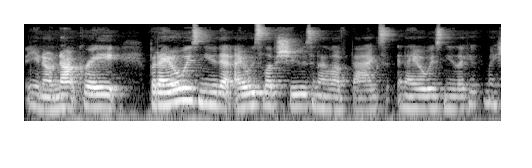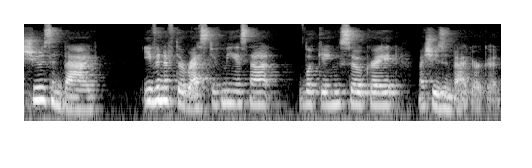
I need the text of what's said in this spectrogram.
you know, not great. But I always knew that I always love shoes and I love bags. And I always knew like if my shoes and bag, even if the rest of me is not looking so great, my shoes and bag are good.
